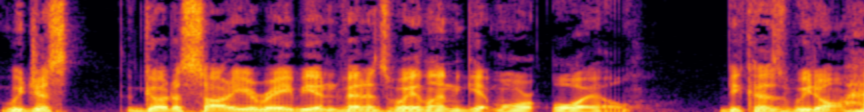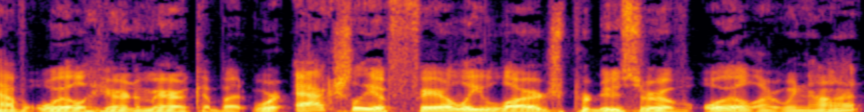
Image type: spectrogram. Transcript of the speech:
We just go to Saudi Arabia and Venezuela and get more oil because we don't have oil here in America, but we're actually a fairly large producer of oil, are we not?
